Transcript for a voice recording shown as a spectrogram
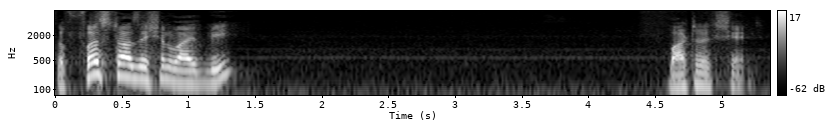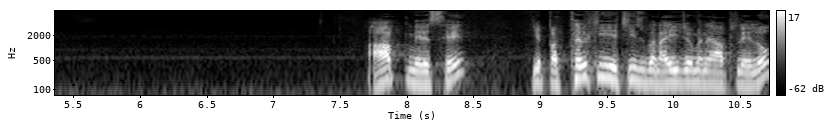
The first transition might be barter exchange آپ میرے سے یہ پتھر کی یہ چیز بنائی جو میں نے آپ لے لو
